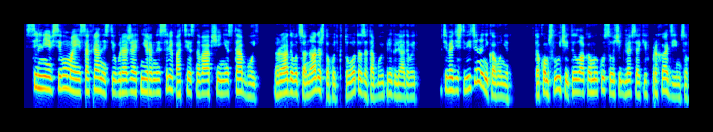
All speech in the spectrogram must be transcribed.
Сильнее всего моей сохранности угрожает нервный срыв от тесного общения с тобой. Радоваться надо, что хоть кто-то за тобой приглядывает. У тебя действительно никого нет? В таком случае ты лакомый кусочек для всяких проходимцев.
